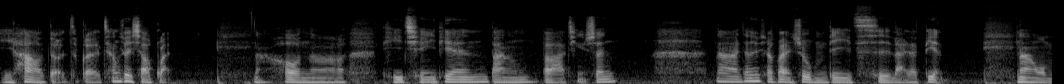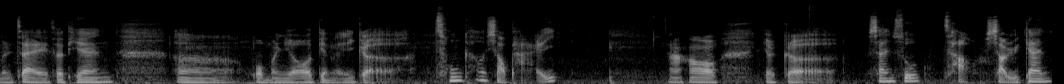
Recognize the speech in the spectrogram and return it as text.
一号的这个江翠小馆。然后呢，提前一天帮爸爸庆生。那江翠小馆是我们第一次来的店。那我们在这天，嗯，我们有点了一个葱烤小排，然后有个山苏炒小鱼干，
